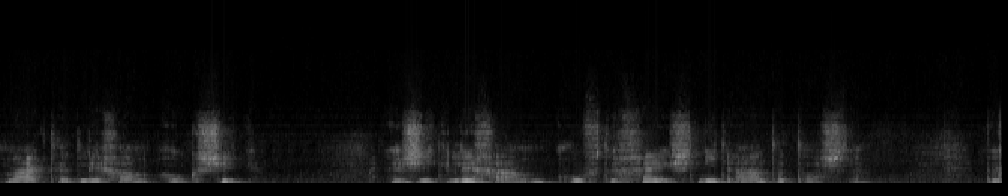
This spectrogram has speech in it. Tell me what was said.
maakt het lichaam ook ziek. Een ziek lichaam hoeft de geest niet aan te tasten. We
